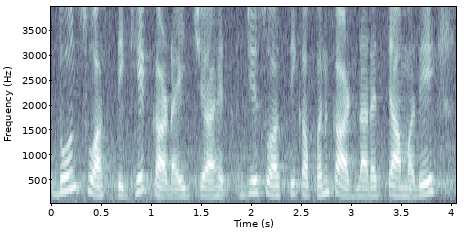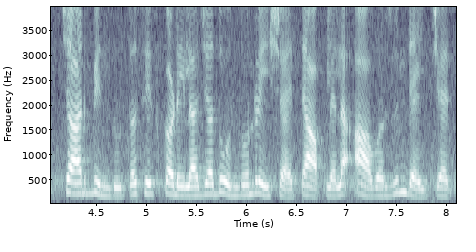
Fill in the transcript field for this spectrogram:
दोन स्वास्तिक हे काढायचे आहेत. जे स्वास्तिक आपण काढणार आहेत त्यामध्ये चार बिंदू तसेच कडेला ज्या दोन दोन रेषा आहेत त्या आपल्याला आवर्जून द्यायच्या आहेत.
